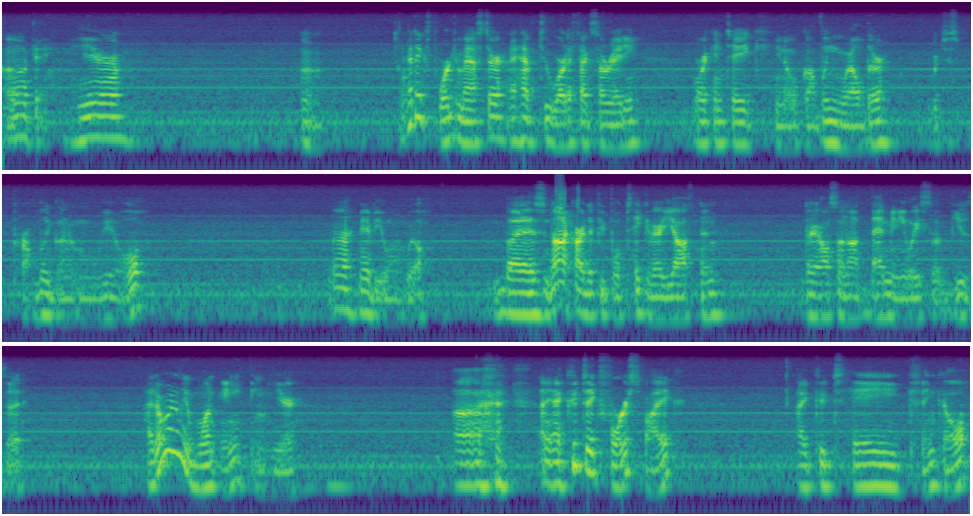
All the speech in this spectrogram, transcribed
Okay, here. Hmm. I can take Forge Master. I have two artifacts already. Or I can take, you know, Goblin Welder, which is probably gonna wheel. Uh, maybe it won't wheel. But it's not a card that people take very often. There are also not that many ways to abuse it. I don't really want anything here. Uh, I, I could take Force Spike. I could take Finkel.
